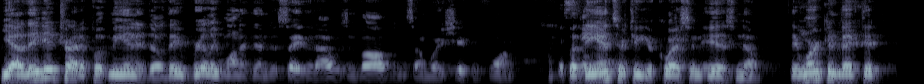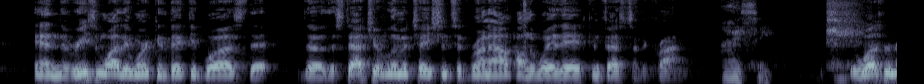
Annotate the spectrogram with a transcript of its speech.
Yeah, they did try to put me in it, though. They really wanted them to say that I was involved in some way, shape, or form. But the answer to your question is no. They weren't convicted. And the reason why they weren't convicted was that the, the statute of limitations had run out on the way they had confessed to the crime. I see. It wasn't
